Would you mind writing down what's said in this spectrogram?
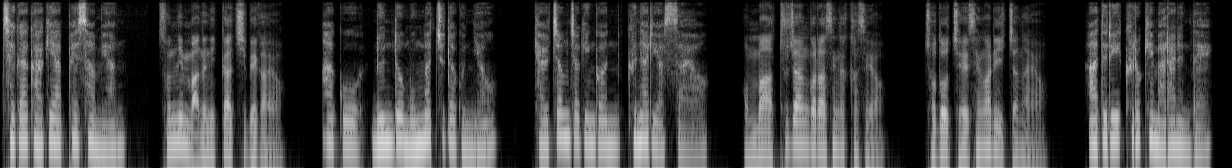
제가 가게 앞에 서면 손님 많으니까 집에 가요. 하고 눈도 못 맞추더군요. 결정적인 건 그날이었어요. 엄마, 투자한 거라 생각하세요. 저도 제 생활이 있잖아요. 아들이 그렇게 말하는데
